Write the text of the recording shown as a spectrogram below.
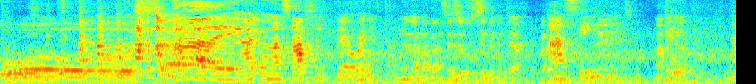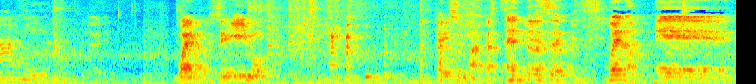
Oh, Yo o sea. pensaba de algo más afro, pero bueno, está En bien. la matanza es suficientemente afro para Ah. ¿sí? No, no he ido. Bueno, seguimos. Te hizo matar. Entonces, bueno, eh,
